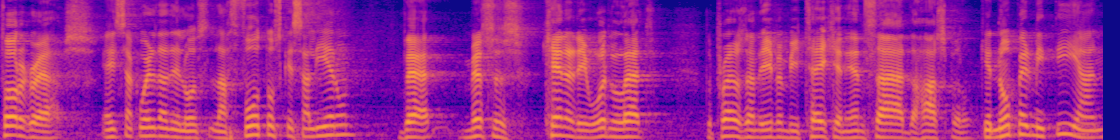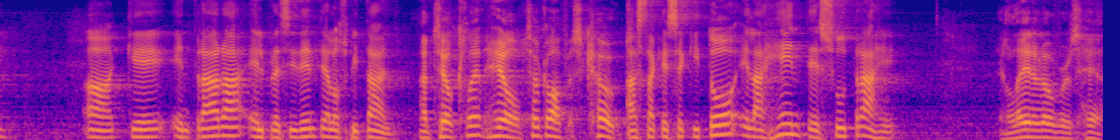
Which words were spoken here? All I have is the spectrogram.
photographs Él se acuerda de los, las fotos que salieron that Mrs. Kennedy wouldn't let the president even be taken inside the hospital. que no permitían ah, que entrara el presidente al hospital until Clint Hill took off his coat hasta que se quitó el agente su traje and laid it over his head.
